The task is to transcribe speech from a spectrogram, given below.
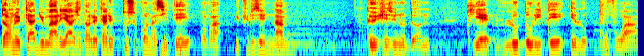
Dans le cas du mariage et dans le cas de tout ce qu'on a cité, on va utiliser une âme que Jésus nous donne, qui est l'autorité et le pouvoir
